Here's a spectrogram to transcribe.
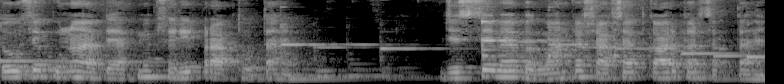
तो उसे पुनः आध्यात्मिक शरीर प्राप्त होता है, जिससे वह भगवान का साक्षात्कार कर सकता है।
